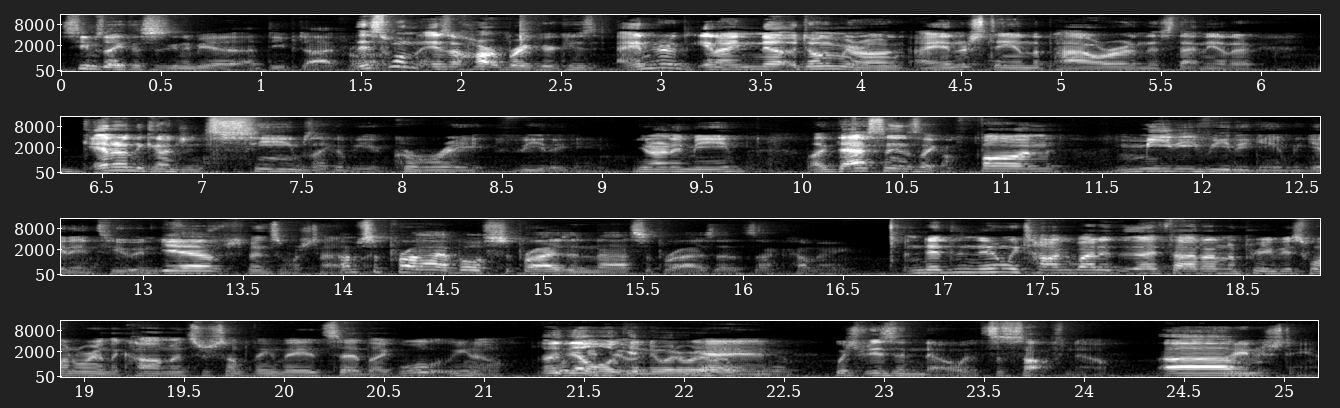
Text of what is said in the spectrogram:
Seems like this is gonna be a, a deep dive. For This one is a heartbreaker because Enter and I know. Don't get me wrong. I understand the power and this, that, and the other. Enter the Gungeon seems like it'd be a great Vita game. You know what I mean? Like that seems like a fun, meaty Vita game to get into and Yeah. spend so much time. I'm on. surprised, both surprised and not surprised that it's not coming. And then, didn't we talk about it? I thought on the previous one, where in the comments or something, they had said like, "Well, you know, Like, we they'll look into it or whatever? Yeah, yeah. Yeah. Which is a no. It's a soft no. I Um, understand.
